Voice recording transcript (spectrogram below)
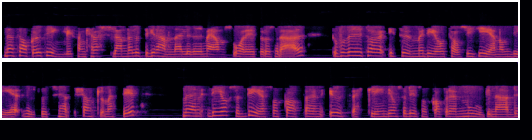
när saker och ting liksom kraschlandar lite grann eller vi är med om svårigheter och sådär, då får vi ta itu med det och ta oss igenom det lite känslomässigt. Men det är också det som skapar en utveckling, det är också det som skapar en mognad.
